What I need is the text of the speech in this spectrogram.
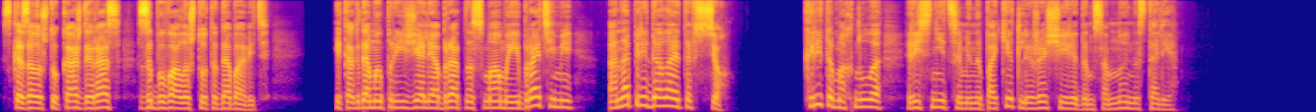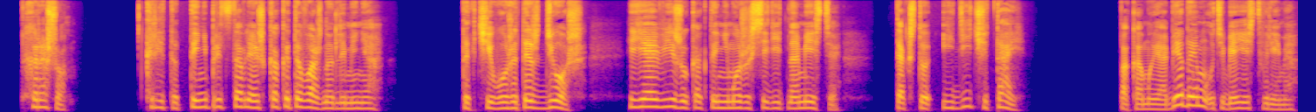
сказала, что каждый раз забывала что-то добавить. И когда мы приезжали обратно с мамой и братьями, она передала это все. Крита махнула ресницами на пакет, лежащий рядом со мной на столе. «Хорошо. Крита, ты не представляешь, как это важно для меня. Так чего же ты ждешь? Я вижу, как ты не можешь сидеть на месте. Так что иди читай. Пока мы обедаем, у тебя есть время.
